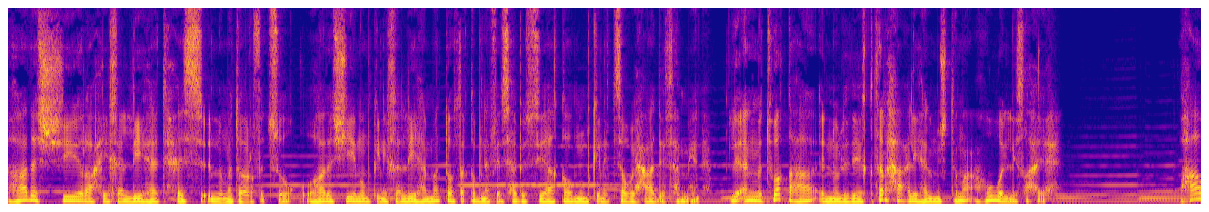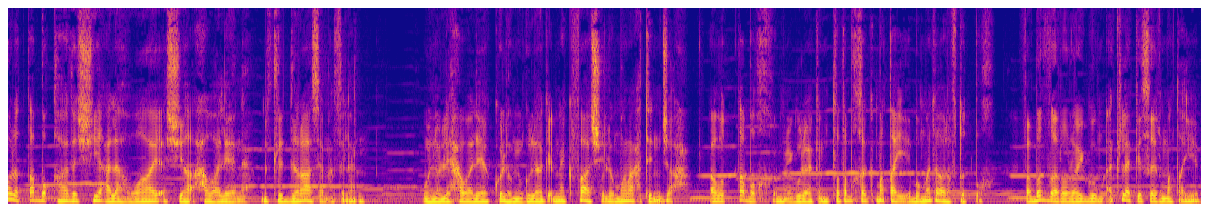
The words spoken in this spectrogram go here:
هذا الشيء راح يخليها تحس إنه ما تعرف تسوق. وهذا الشيء ممكن يخليها ما تثق بنفسها بالسياقة وممكن تسوي حادث همينة. لأن متوقعة إنه الذي يقترحه عليها المجتمع هو اللي صحيح. وحاول تطبق هذا الشيء على هواي أشياء حوالينا مثل الدراسة مثلا. وإنه اللي حواليك كلهم يقول لك إنك فاشل وما راح تنجح. أو الطبخ إنه يقول لك انت طبخك ما طيب وما تعرف تطبخ. فبالضرورة يقوم أكلك يصير ما طيب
